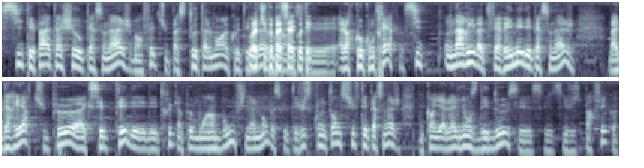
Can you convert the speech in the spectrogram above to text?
Si t'es pas attaché au personnage, bah, en fait, tu passes totalement à côté. de Ouais, tu peux passer hein. à côté. Alors qu'au contraire, si on arrive à te faire aimer des personnages, bah derrière, tu peux accepter des, des trucs un peu moins bons finalement, parce que tu es juste content de suivre tes personnages. Donc quand il y a l'alliance des deux, c'est juste parfait. quoi.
